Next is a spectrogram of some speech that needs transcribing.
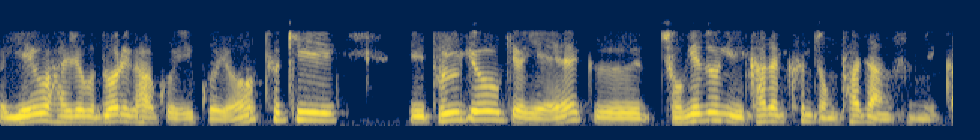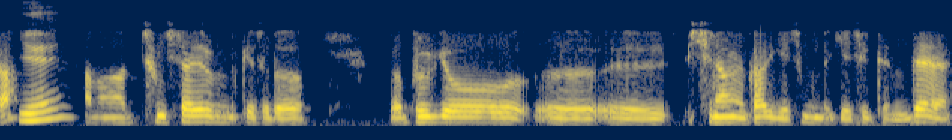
예우하려고 노력하고 있고요. 특히 이 불교계의 그 조계종이 가장 큰 종파지 않습니까? 예. 아마 청취자 여러분들께서도 불교 어, 신앙을 가지고 계신 분들 계실 텐데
